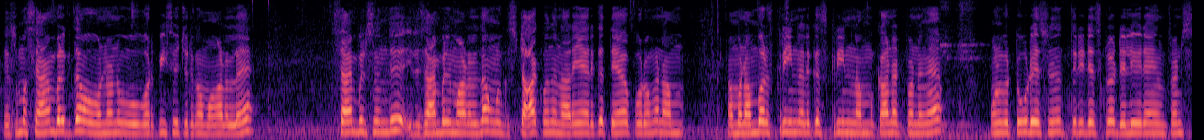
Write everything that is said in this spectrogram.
இது சும்மா சாம்பிளுக்கு தான் ஒன்று ஒவ்வொரு பீஸ் வச்சுருக்கோம் மாடலு சாம்பிள்ஸ் வந்து இது சாம்பிள் மாடல் தான். உங்களுக்கு ஸ்டாக் வந்து நிறையா இருக்குது தேவைப்படுறவங்க நம் நம்ம நம்பர் ஸ்க்ரீனில் இருக்குது ஸ்க்ரீன் நம்ம கான்டாக்ட் பண்ணுங்கள் உங்களுக்கு டூ டேஸ்லேருந்து த்ரீ டேஸ்க்குள்ளே டெலிவரி ஆகும் ஃப்ரெண்ட்ஸ்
